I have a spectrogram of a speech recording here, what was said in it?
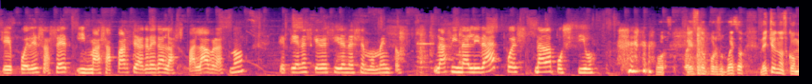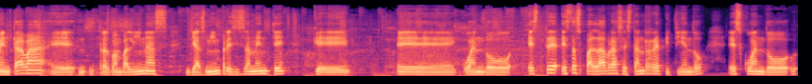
que puedes hacer y más aparte agrega las palabras, ¿no? que tienes que decir en ese momento. La finalidad, pues nada positivo. Por supuesto, por supuesto. De hecho, nos comentaba eh, tras bambalinas Yasmín precisamente que eh, cuando este, estas palabras se están repitiendo es cuando,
